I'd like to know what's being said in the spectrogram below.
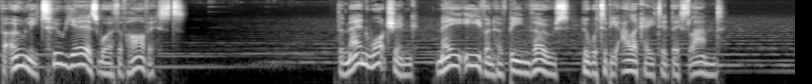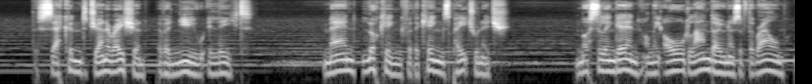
for only two years' worth of harvests. The men watching may even have been those who were to be allocated this land the second generation of a new elite. Men looking for the king's patronage, muscling in on the old landowners of the realm.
